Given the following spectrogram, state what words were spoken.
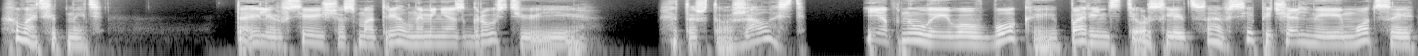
Хватит ныть». Тайлер все еще смотрел на меня с грустью и... Это что, жалость? Я пнула его в бок, и парень стер с лица все печальные эмоции.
